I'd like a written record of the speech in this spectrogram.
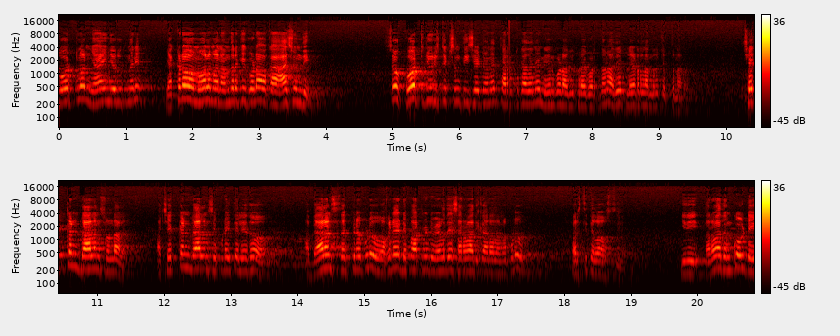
కోర్టులో న్యాయం జరుగుతుందని ఎక్కడో మూల మనందరికీ కూడా ఒక ఆశ ఉంది. సో కోర్టు జ్యూరిస్డిక్షన్ తీసేయడం అనేది కరెక్ట్ కాదని నేను కూడా అభిప్రాయపడుతున్నాను. అదే ప్లేటర్లు అందరూ చెప్తున్నారు. చెక్ అండ్ బ్యాలెన్స్ ఉండాలి. ఆ చెక్ అండ్ బ్యాలెన్స్ ఎప్పుడైతే లేదో ఆ బ్యాలెన్స్ తప్పినప్పుడు ఒకటే డిపార్ట్మెంట్ వీళ్ళదే సర్వాధికారాలు అన్నప్పుడు పరిస్థితి ఇలా వస్తుంది. ఇది తర్వాత ఇంకొకటి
